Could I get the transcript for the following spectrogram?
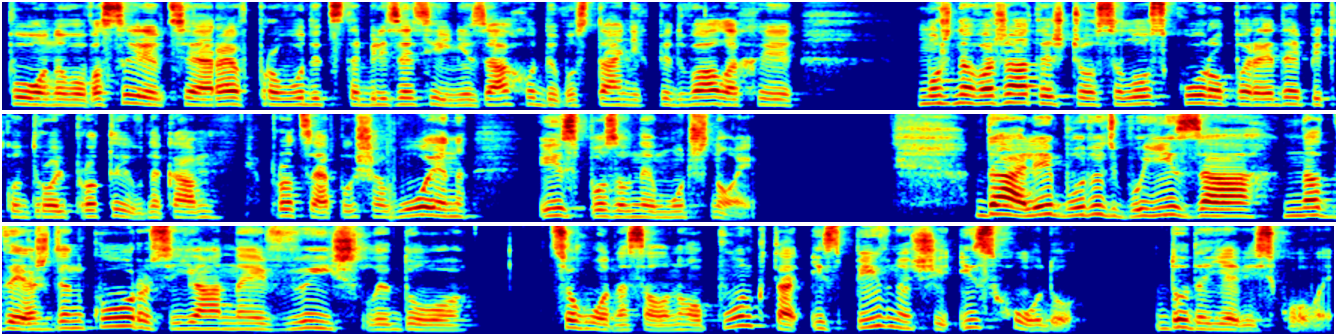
По Нововасилівці РФ проводить стабілізаційні заходи в останніх підвалах. І можна вважати, що село скоро перейде під контроль противника. Про це пише воїн із позивним мучной. Далі будуть бої за Надежденку. Росіяни вийшли до цього населеного пункта із півночі і сходу, додає військовий.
